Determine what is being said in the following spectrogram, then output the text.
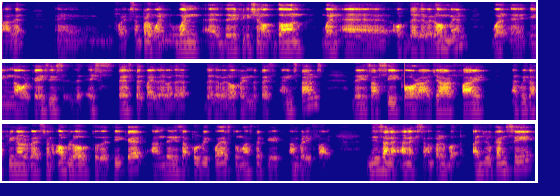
added. Uh, for example, when, when uh, the definition of done when uh, of the development, well, uh, in our case, is, is tested by the, the, the, developer in the test instance. There is a zip or a jar file uh, with a final version upload to the ticket, and there is a pull request to master create and verify. this is an, an example, but as you can see,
